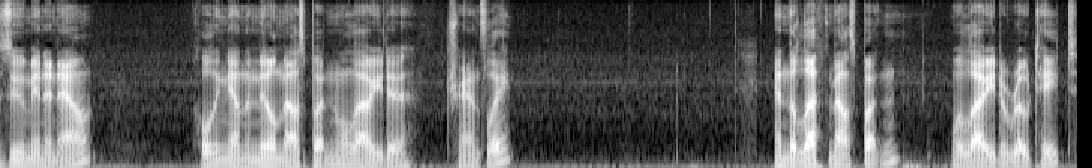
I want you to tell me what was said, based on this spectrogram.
zoom in and out. Holding down the middle mouse button will allow you to translate. And the left mouse button will allow you to rotate.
